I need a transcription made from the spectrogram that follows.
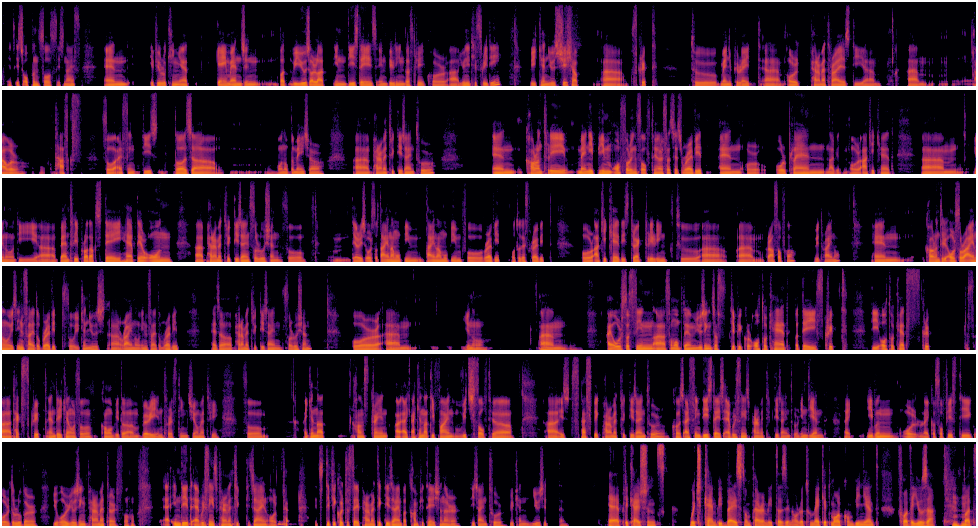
It's, it's open source, it's nice. And if you're looking at game engine, but we use a lot in these days in building industry called uh, Unity 3D. We can use C Sharp uh, script to manipulate um, or parameterize the um, um, our tasks. So I think these those are one of the major uh, parametric design tool. And currently, many BIM authoring software such as Revit and or Allplan or ArchiCAD, um, you know, the uh, Bentley products, they have their own uh, parametric design solution. So um, there is also Dynamo BIM, Dynamo BIM for Revit, Autodesk Revit, or ArchiCAD is directly linked to uh, um, Grasshopper with Rhino. And currently also Rhino is inside of Revit, so you can use uh, Rhino inside of Revit as a parametric design solution. Or, um, you know, um, I also seen uh, some of them using just typical AutoCAD, but they script the AutoCAD script uh, text script, and they can also come up with a very interesting geometry. So I cannot constrain. I, I cannot define which software uh, is specific parametric design tool because I think these days everything is parametric design tool in the end. Like even or like a SOFiSTiK or Dlubal, you all using parameters. So indeed everything is parametric design or it's difficult to say parametric design but computational design tool we can use it then yeah applications which can be based on parameters in order to make it more convenient for the user mm-hmm. but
